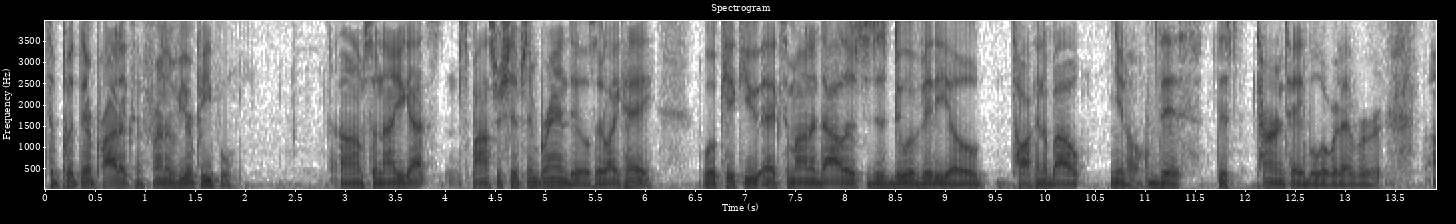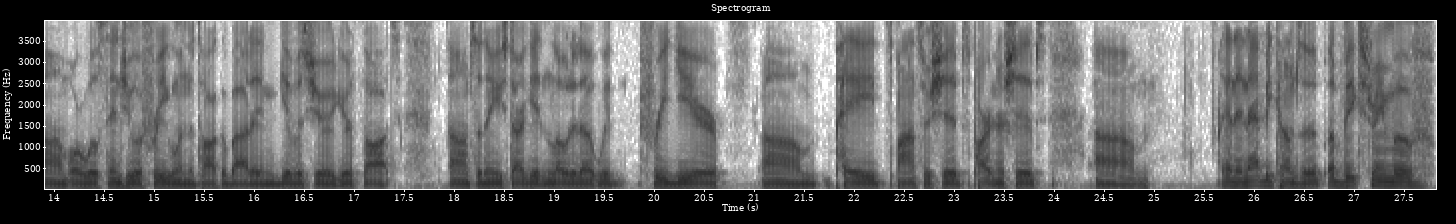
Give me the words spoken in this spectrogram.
to put their products in front of your people. Um, so now you got sponsorships and brand deals. They're like, hey, we'll kick you X amount of dollars to just do a video talking about you know this this turntable or whatever. Um, or we'll send you a free one to talk about it and give us your your thoughts. Um, so then you start getting loaded up with free gear um, paid sponsorships partnerships um, and then that becomes a, a big stream of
